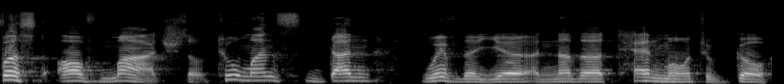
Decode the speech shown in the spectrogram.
1st of March. So two months done with the year, another 10 more to go.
